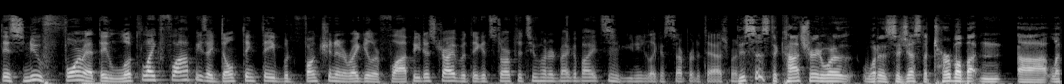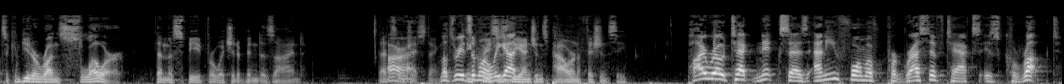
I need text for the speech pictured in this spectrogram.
this new format. They looked like floppies. I don't think they would function in a regular floppy disk drive, but they could store up to 200 megabytes. You need like a separate attachment. This is the contrary to what, what it suggests. The turbo button uh, lets a computer run slower than the speed for which it had been designed. That's All right. interesting. Let's read some more. We got- the engine's power and efficiency. Pyrotechnic says any form of progressive tax is corrupt.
